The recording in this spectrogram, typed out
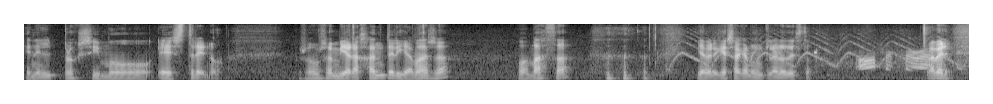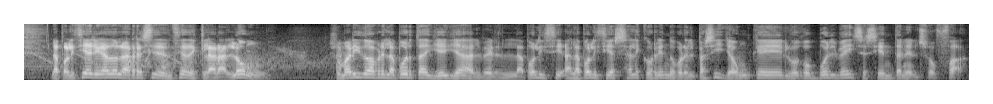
en el próximo estreno. Pues vamos a enviar a Hunter y a Masa, o a Maza, y a ver qué sacan en claro de esto. A ver, la policía ha llegado a la residencia de Clara Long. Su marido abre la puerta y ella, al ver la policía, a la policía, sale corriendo por el pasillo, aunque luego vuelve y se sienta en el sofá.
